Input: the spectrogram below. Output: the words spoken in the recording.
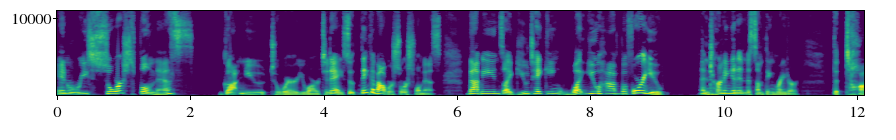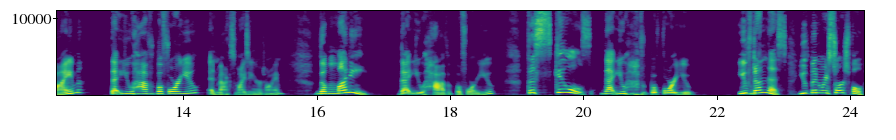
and resourcefulness gotten you to where you are today? So think about resourcefulness. That means like you taking what you have before you and turning it into something greater. The time that you have before you and maximizing your time, the money that you have before you, the skills that you have before you, You've done this. You've been resourceful.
